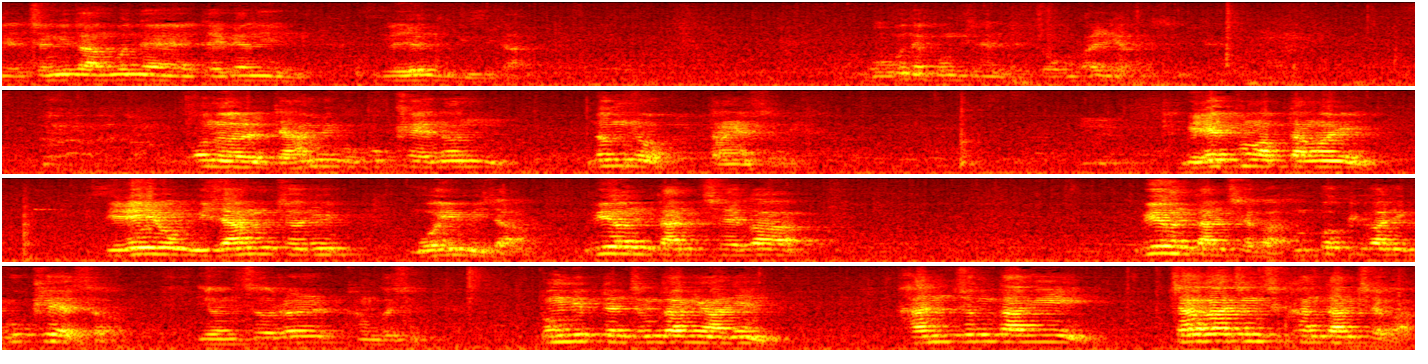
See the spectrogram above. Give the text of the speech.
예, 정의당 원내 대변인 외연국입니다. 5분에 공지했는데 조금 빨리 하겠습니다. 오늘 대한민국 국회는 능욕당했습니다. 미래통합당의 비례용 위장 전입 모임이자 위원단체가 위원단체가 헌법기관인 국회에서 연설을 한 것입니다. 독립된 정당이 아닌 한 정당이 자가 정식한 단체가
